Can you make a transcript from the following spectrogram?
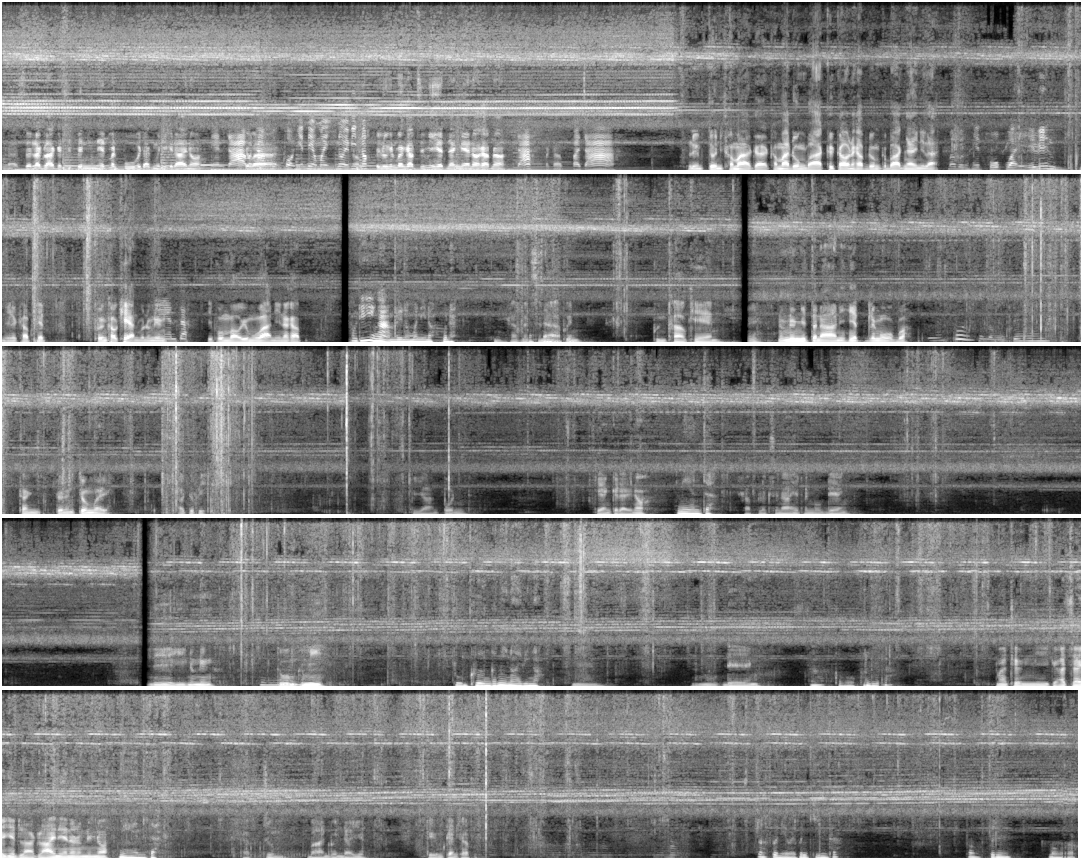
ก็ส่วนหลักๆก็สิเป็นเห็ดมันปูไปจากมือนี้ก็ได้เนาะ แมนจ้าแต่วันว่านี้ขอเฮ็ดแนวใหม่อีกหน่อยวินเนาะไปลุ้นกันเบ้างครับสิมีเห็ดหยังแหน่เนาะครับเนาะจ้านะครับ ไปจ้า เริ่มต้นเข้ามากับเข้ามาดงบากคือเก่านะครับ ดงกระบากใหญ่นี่แหละมาเบิ่งเฮ็ดโปกไหวไอ้วินนี่แหละครับเห็ดเพิงข้าวแค้นบนนึงแมนจ้าที่ผมเบาอยู่เมื่อวานนี้นะครับ พอดีงามเลยเนาะวันนี้เนาะคุณนะนี่ครับ ลักษณะเพิ่นเพึ่งข้าวแคนนี่น้องนึงนิตนานี่เฮ็ดละโงกบ่ทางตัวนั้นจงไว้เอาตัวพี่พยานปน แกงกระไดเนาะแมนจ้าครับ ลักษณะเห็ดละโงกแดง นี่อีกหนึ่งหนึ่งตูมก็มีจูมเครื่องก็มีหน่อยวินเนาะนี่ละโงกแดงเอ้ากระบอกเพิ่นรุดนะมาถึงนี่ก็อาศัยเห็ดหลากหลายเนี่ยเนาะน้องหนึงเนาะแมนจ้าครับจุ่มบานเบิ่นใดอยู่ตื่มกันครับเอ้าตัวนี้ไว้เพิ่นกินซะต้องเป็น มองออก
